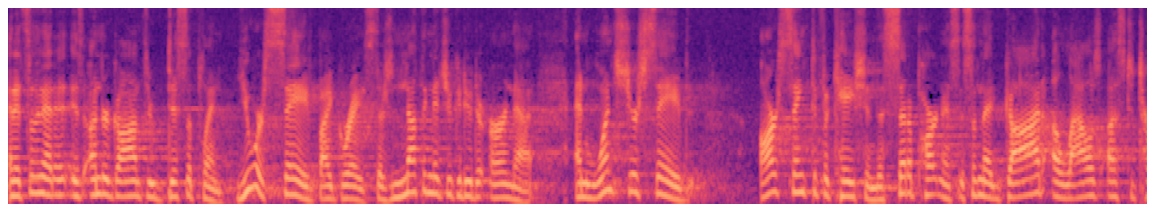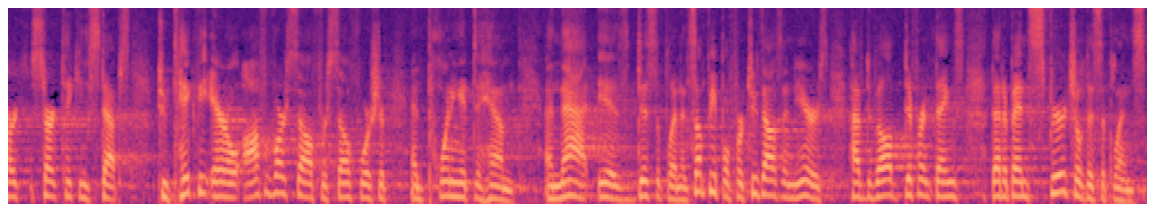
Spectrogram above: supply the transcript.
and it's something that is undergone through discipline. You are saved by grace. There's nothing that you could do to earn that. And once you're saved, our sanctification, the set apartness, is something that God allows us to tar- start taking steps to take the arrow off of ourselves for self worship and pointing it to Him. And that is discipline. And some people for 2,000 years have developed different things that have been spiritual disciplines,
